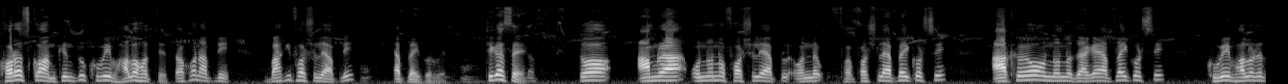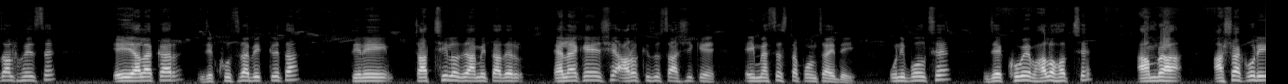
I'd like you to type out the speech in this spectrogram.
খরচ কম কিন্তু খুবই ভালো হচ্ছে তখন আপনি বাকি ফসলে আপনি অ্যাপ্লাই করবেন। ঠিক আছে? তো আমরা অন্য অন্য ফসলে অন্য ফসলে অ্যাপ্লাই করছি। আখেও অন্য অন্য জায়গায় অ্যাপ্লাই করছি। খুবই ভালো রেজাল্ট হয়েছে। এই এলাকার যে খুচরা বিক্রেতা, তিনি চাচ্ছিল যে আমি তাদের এলাকায় এসে আরও কিছু চাষিকে এই মেসেজটা পৌঁছায় দেই। উনি বলছে যে, খুবই ভালো হচ্ছে। আমরা আশা করি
